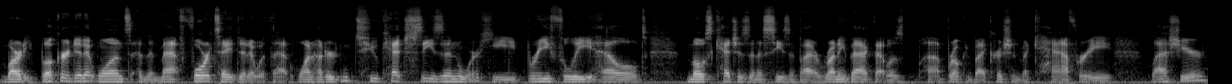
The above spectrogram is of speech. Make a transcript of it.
Marty Booker did it once, and then Matt Forte did it with that 102 catch season where he briefly held most catches in a season by a running back. That was uh, broken by Christian McCaffrey last year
